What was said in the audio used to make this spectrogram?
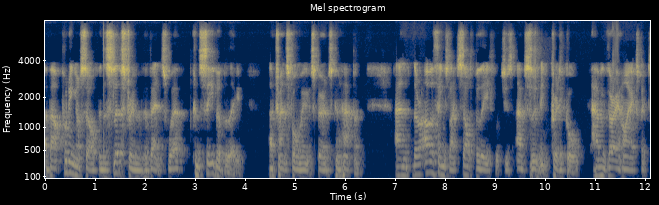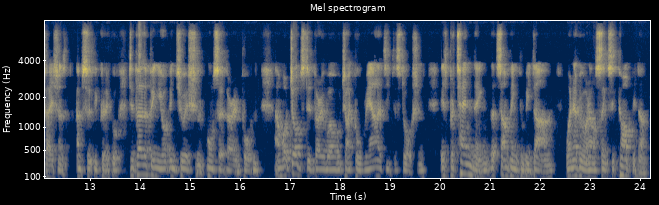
about putting yourself in the slipstream of events where conceivably a transforming experience can happen. And there are other things like self belief, which is absolutely critical. Having very high expectations, absolutely critical. Developing your intuition, also very important. And what Jobs did very well, which I call reality distortion, is pretending that something can be done when everyone else thinks it can't be done.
